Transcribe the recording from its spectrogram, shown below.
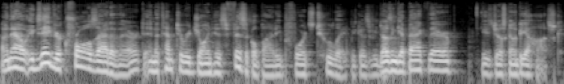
Uh, now, Xavier crawls out of there in attempt to rejoin his physical body before it's too late, because if he doesn't get back there, he's just going to be a husk.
